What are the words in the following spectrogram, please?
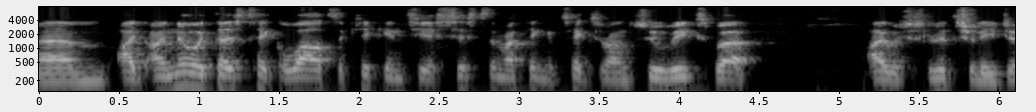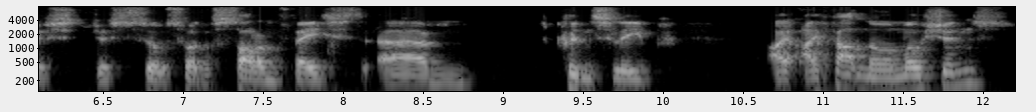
Um, I, I, know it does take a while to kick into your system. I think it takes around two weeks, but I was just literally just just so sort of solemn faced. Um, couldn't sleep. I, I, felt no emotions.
